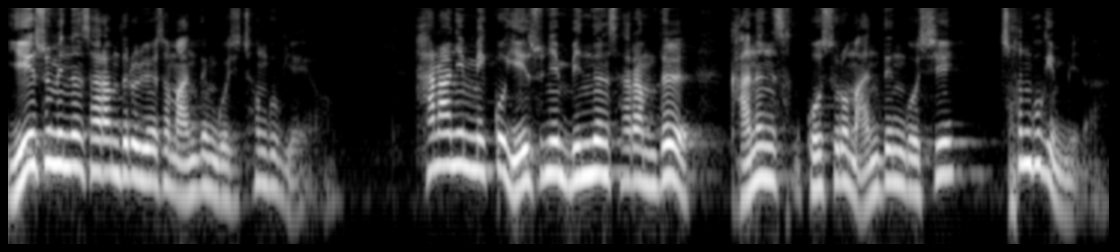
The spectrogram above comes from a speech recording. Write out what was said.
예수 믿는 사람들을 위해서 만든 곳이 천국이에요. 하나님 믿고 예수님 믿는 사람들 가는 곳으로 만든 곳이 천국입니다.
